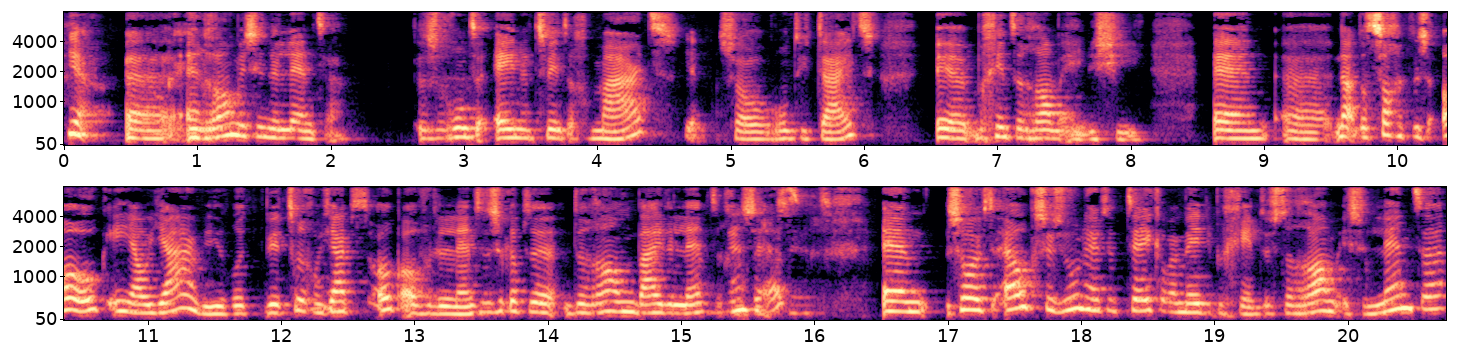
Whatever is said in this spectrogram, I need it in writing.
Ja. Eh, en Ram is in de lente. Dus rond de 21 maart, Ja. zo rond die tijd, eh, begint de Ram-energie. En nou, dat zag ik dus ook in jouw jaarwiel weer terug, want jij hebt het ook over de lente. Dus ik heb de, de Ram bij de lente gezet. En zo heeft elk seizoen heeft een teken waarmee die begint. Dus de ram is de lente,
